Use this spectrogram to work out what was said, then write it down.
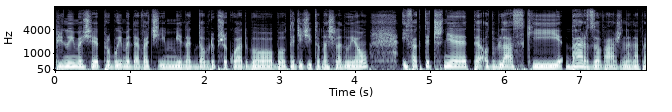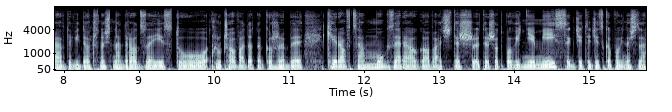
Pilnujmy się, próbujmy dawać im jednak dobry przykład, bo, bo te dzieci to naśladują. I faktycznie te odblaski, bardzo ważne, naprawdę widoczność na drodze jest tu kluczowa do tego, żeby kierowca mógł zareagować. Też, też odpowiednie miejsce, gdzie to dziecko powinno się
